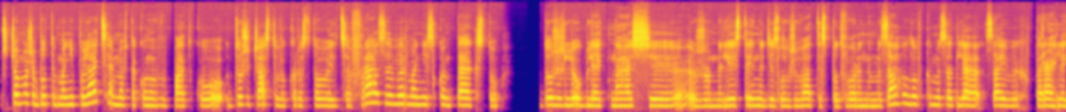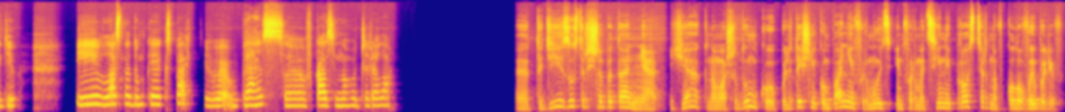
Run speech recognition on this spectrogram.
Що може бути маніпуляціями в такому випадку? Дуже часто використовуються фрази, вирвані з контексту. Дуже люблять наші журналісти іноді зловживати спотвореними заголовками задля зайвих переглядів. І, власне, думки експертів без е, вказаного джерела. Е, Тоді зустрічне питання: як, на вашу думку, політичні компанії формують інформаційний простір навколо виборів,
